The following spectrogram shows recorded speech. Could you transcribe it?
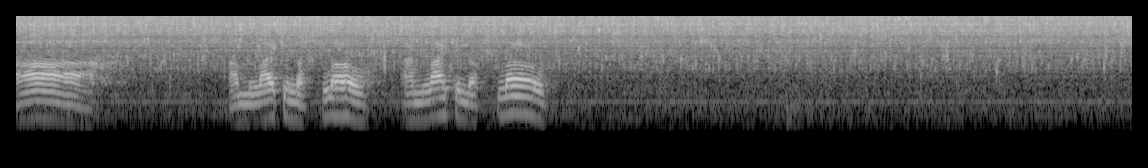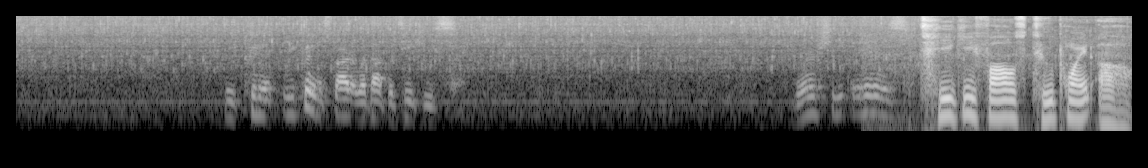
Ah, I'm liking the flow. I'm liking the flow. We couldn't we couldn't start it without the tikis. There she is. Tiki Falls 2.0.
